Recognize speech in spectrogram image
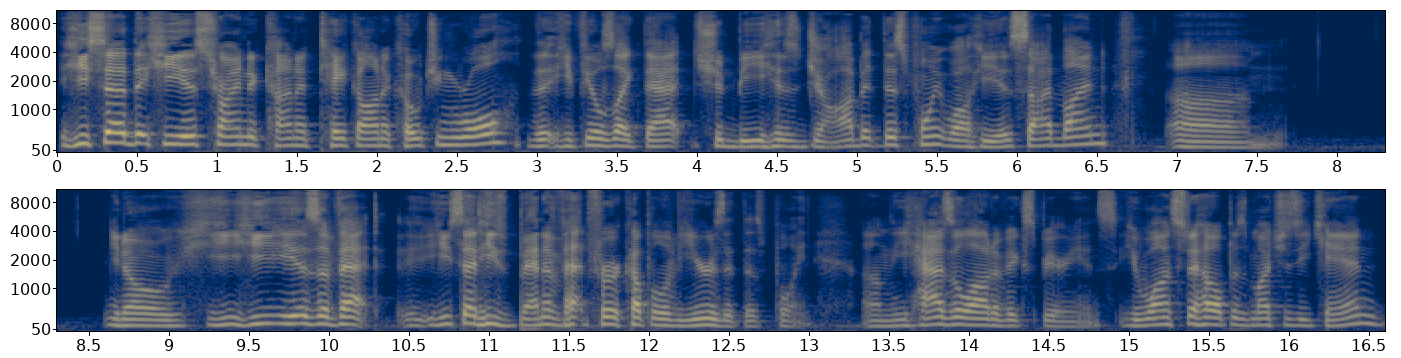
He said that he is trying to kind of take on a coaching role, that he feels like that should be his job at this point while he is sidelined. Um, you know, he, he is a vet. He said he's been a vet for a couple of years at this point. Um, he has a lot of experience. He wants to help as much as he can,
